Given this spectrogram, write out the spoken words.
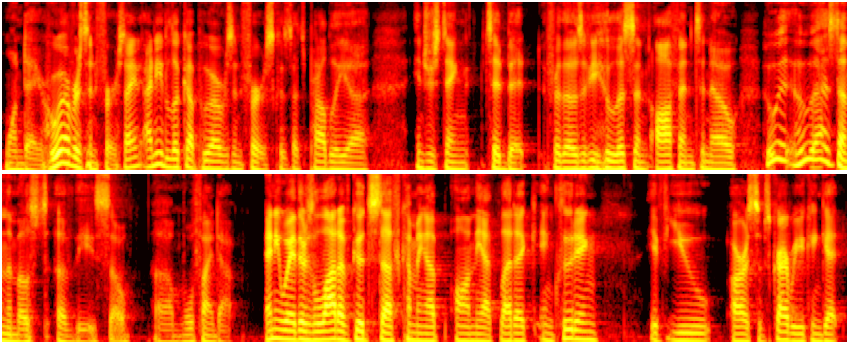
one day or whoever's in first. I, I need to look up whoever's in first because that's probably a interesting tidbit for those of you who listen often to know who who has done the most of these. So um, we'll find out. Anyway, there's a lot of good stuff coming up on the Athletic, including if you are a subscriber, you can get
